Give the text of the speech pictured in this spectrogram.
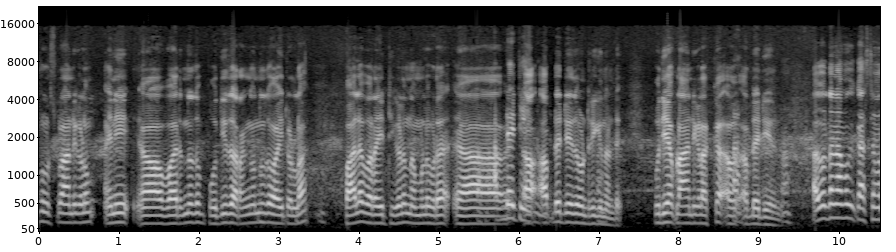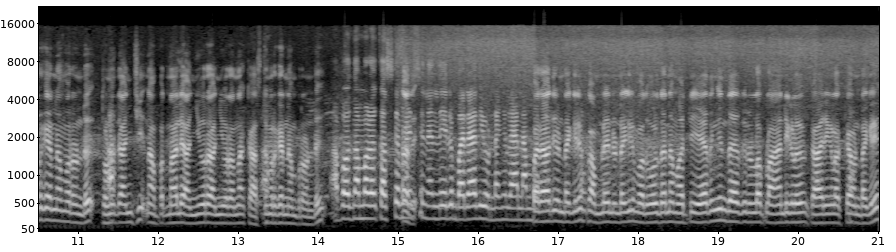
ഫ്രൂട്ട്സ് പ്ലാന്റുകളും ഇനി വരുന്നതും പുതിയതിറങ്ങുന്നതുമായിട്ടുള്ള പല വെറൈറ്റികളും നമ്മളിവിടെ അപ്ഡേറ്റ് ചെയ്തുകൊണ്ടിരിക്കുന്നുണ്ട്. പുതിയ പ്ലാന്റുകളൊക്കെ അപ്ഡേറ്റ് ചെയ്യുന്നുണ്ട്. അതുകൊണ്ട് തന്നെ നമുക്ക് കസ്റ്റമർ കെയർ നമ്പർ ഉണ്ട്. തൊണ്ണൂറ്റഞ്ച് നാൽപ്പത്തിനാല് അഞ്ഞൂറ് അഞ്ഞൂറ് എന്ന കസ്റ്റമർ കെയർ നമ്പർ ഉണ്ട്. അപ്പോൾ നമ്മൾ കസ്റ്റമേഴ്സിന് എന്തെങ്കിലും പരാതി ഉണ്ടെങ്കിൽ ആ നമ്പർ പരാതി ഉണ്ടെങ്കിലും കംപ്ലൈന്റ് ഉണ്ടെങ്കിലും അതുപോലെ തന്നെ മറ്റ് ഏതെങ്കിലും തരത്തിലുള്ള പ്ലാന്റുകളും കാര്യങ്ങളൊക്കെ ഉണ്ടെങ്കിൽ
